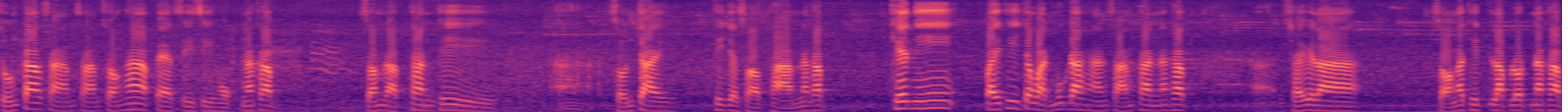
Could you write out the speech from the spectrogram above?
093 325 8446 นะครับ สำหรับท่านที่สนใจที่จะสอบถามนะครับ เคสนี้ไปที่จังหวัดมุกดาหาร 3 คันนะครับ ใช้เวลา 2 อาทิตย์รับรถนะครับ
